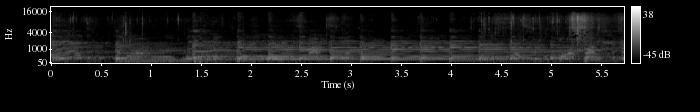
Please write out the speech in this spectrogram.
a gente pode é, os hoje dois carros, né? Começando pela parte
